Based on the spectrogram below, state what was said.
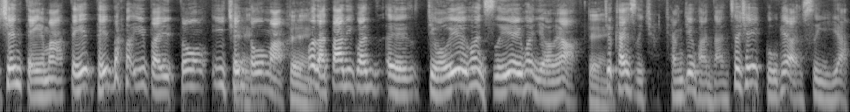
先跌吗？跌跌到一百多、一千多嘛，对，后来大力光呃九月份、十月份有没有？对，就开始强劲反弹，这些股票也是一样，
